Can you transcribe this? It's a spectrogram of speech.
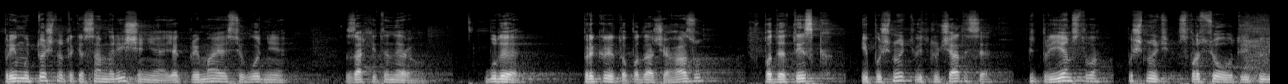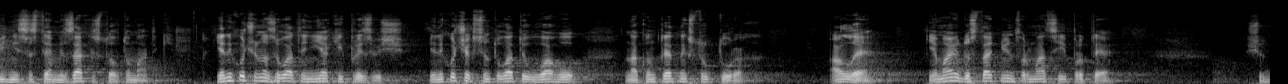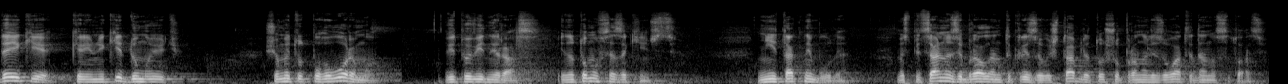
приймуть точно таке саме рішення, як приймає сьогодні Західенерго. Буде прикрито подача газу, впаде тиск і почнуть відключатися підприємства, почнуть спрацьовувати відповідні системи захисту автоматики. Я не хочу називати ніяких прізвищ, я не хочу акцентувати увагу на конкретних структурах, але я маю достатньо інформації про те, що деякі керівники думають, що ми тут поговоримо відповідний раз, і на тому все закінчиться. Ні, так не буде. Ми спеціально зібрали антикризовий штаб для того, щоб проаналізувати дану ситуацію.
